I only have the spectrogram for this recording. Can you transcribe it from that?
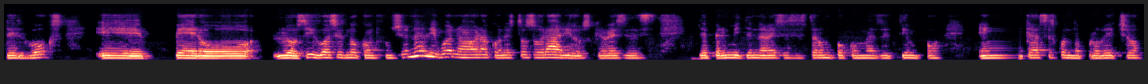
del box, eh, pero lo sigo haciendo con funcional y bueno, ahora con estos horarios que a veces te permiten a veces estar un poco más de tiempo en casa es cuando aprovecho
